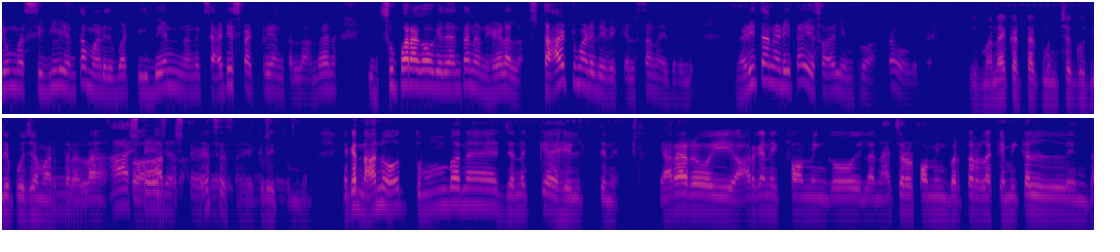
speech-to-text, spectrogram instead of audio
ಹ್ಯೂಮಸ್ ಸಿಗ್ಲಿ ಅಂತ ಮಾಡಿದ್ವಿ. ಬಟ್ ಇದೇನ್ ನನಗೆ ಸ್ಯಾಟಿಸ್ಫ್ಯಾಕ್ಟ್ರಿ ಅಂತಲ್ಲ. ಅಂದ್ರೆ ಇದು ಸೂಪರ್ ಆಗಿ ಹೋಗಿದೆ ಅಂತ ನಾನು ಹೇಳಲ್ಲ. ಸ್ಟಾರ್ಟ್ ಮಾಡಿದೀವಿ ಕೆಲಸನ ಇದರಲ್ಲಿ. ನಡೀತಾ ನಡೀತಾ ಈ ಸಾಯಿಲ್ ಇಂಪ್ರೂವ್ ಆಗ್ತಾ ಹೋಗುತ್ತೆ. ಈ ಮನೆ ಕಟ್ಟಕ್ ಮುಂಚೆ ಗುದ್ಲಿ ಪೂಜೆ ಮಾಡ್ತಾರಲ್ಲ? ಆ ತುಂಬಾ ಯಾಕಂದ್ರೆ ನಾನು ತುಂಬಾನೇ ಜನಕ್ಕೆ ಹೇಳ್ತೀನಿ. ಯಾರು ಈ ಆರ್ಗ್ಯಾನಿಕ್ ಫಾರ್ಮಿಂಗು ಇಲ್ಲ ನ್ಯಾಚುರಲ್ ಫಾರ್ಮಿಂಗ್ ಬರ್ತಾರಲ್ಲ ಕೆಮಿಕಲ್ ಇಂದ.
